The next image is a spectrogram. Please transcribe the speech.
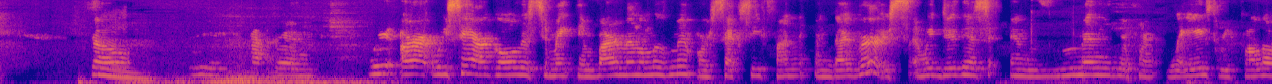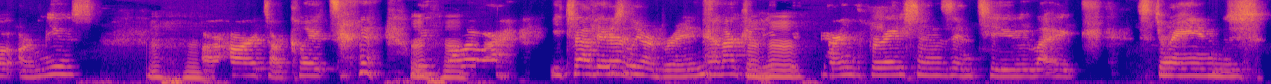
so hmm. we have been we are we say our goal is to make the environmental movement more sexy fun and diverse and we do this in many different ways we follow our muse mm-hmm. our hearts our clits we mm-hmm. follow our each other occasionally our brains and our community mm-hmm. our inspirations into like strange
